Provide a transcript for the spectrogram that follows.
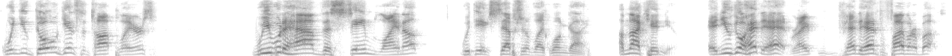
when you go against the top players, we would have the same lineup with the exception of like one guy. I'm not kidding you. And you go head to head, right? Head to head for 500 bucks.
